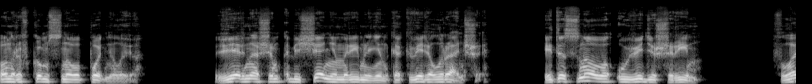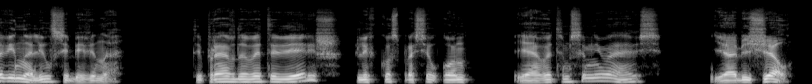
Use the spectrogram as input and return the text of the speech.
Он рывком снова поднял ее. «Верь нашим обещаниям, римлянин, как верил раньше и ты снова увидишь Рим». Флавий налил себе вина. «Ты правда в это веришь?» — легко спросил он. «Я в этом сомневаюсь». «Я обещал».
